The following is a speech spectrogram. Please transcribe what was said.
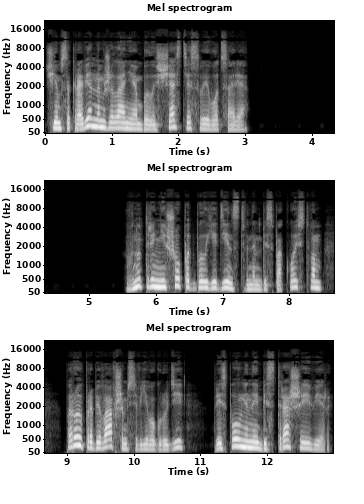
чьим сокровенным желанием было счастье своего царя? Внутренний шепот был единственным беспокойством, порой пробивавшимся в его груди, преисполненной бесстрашие веры.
